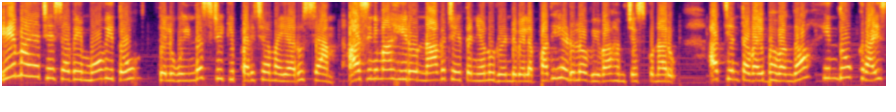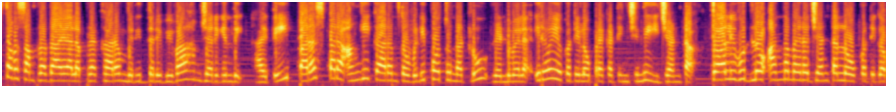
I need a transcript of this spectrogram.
ఏ మాయ చేసావే మూవీతో? తెలుగు ఇండస్ట్రీకి పరిచయం అయ్యారు శామ్. ఆ సినిమా హీరో నాగ చైతన్యను రెండు వేల పదిహేడులో వివాహం చేసుకున్నారు. అత్యంత వైభవంగా హిందూ క్రైస్తవ సంప్రదాయాల ప్రకారం వీరిద్దరి వివాహం జరిగింది. అయితే పరస్పర అంగీకారంతో విడిపోతున్నట్లు రెండు వేల ఇరవై ఒకటిలో ప్రకటించింది ఈ జంట. టాలీవుడ్లో అందమైన జంటల్లో ఒకటిగా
